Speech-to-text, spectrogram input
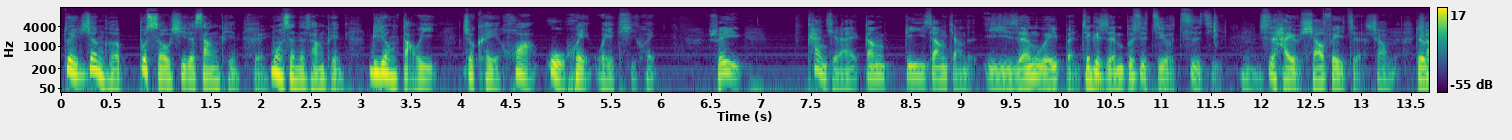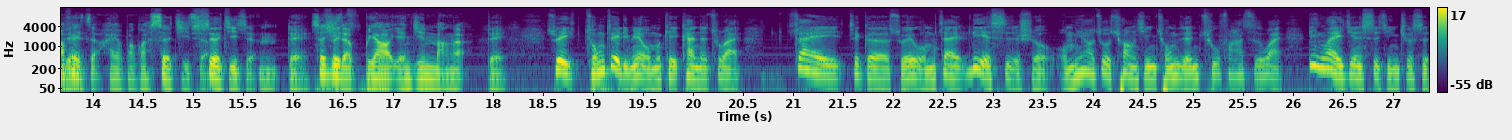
对任何不熟悉的商品、陌生的商品，利用导译就可以化误会为体会，所以。看起来，刚第一章讲的以人为本，这个人不是只有自己，是还有消费者，消消费者还有包括设计者，设计者，嗯，对，设计者不要眼睛盲了，对，所以从这里面我们可以看得出来，在这个所谓我们在列势的时候，我们要做创新，从人出发之外，另外一件事情就是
